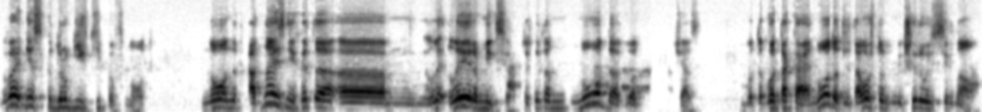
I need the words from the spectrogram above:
бывает несколько других типов нод. Но одна из них – это э, layer mixer. То есть это нода, вот сейчас, вот, вот такая нода для того, чтобы микшировать сигнал.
